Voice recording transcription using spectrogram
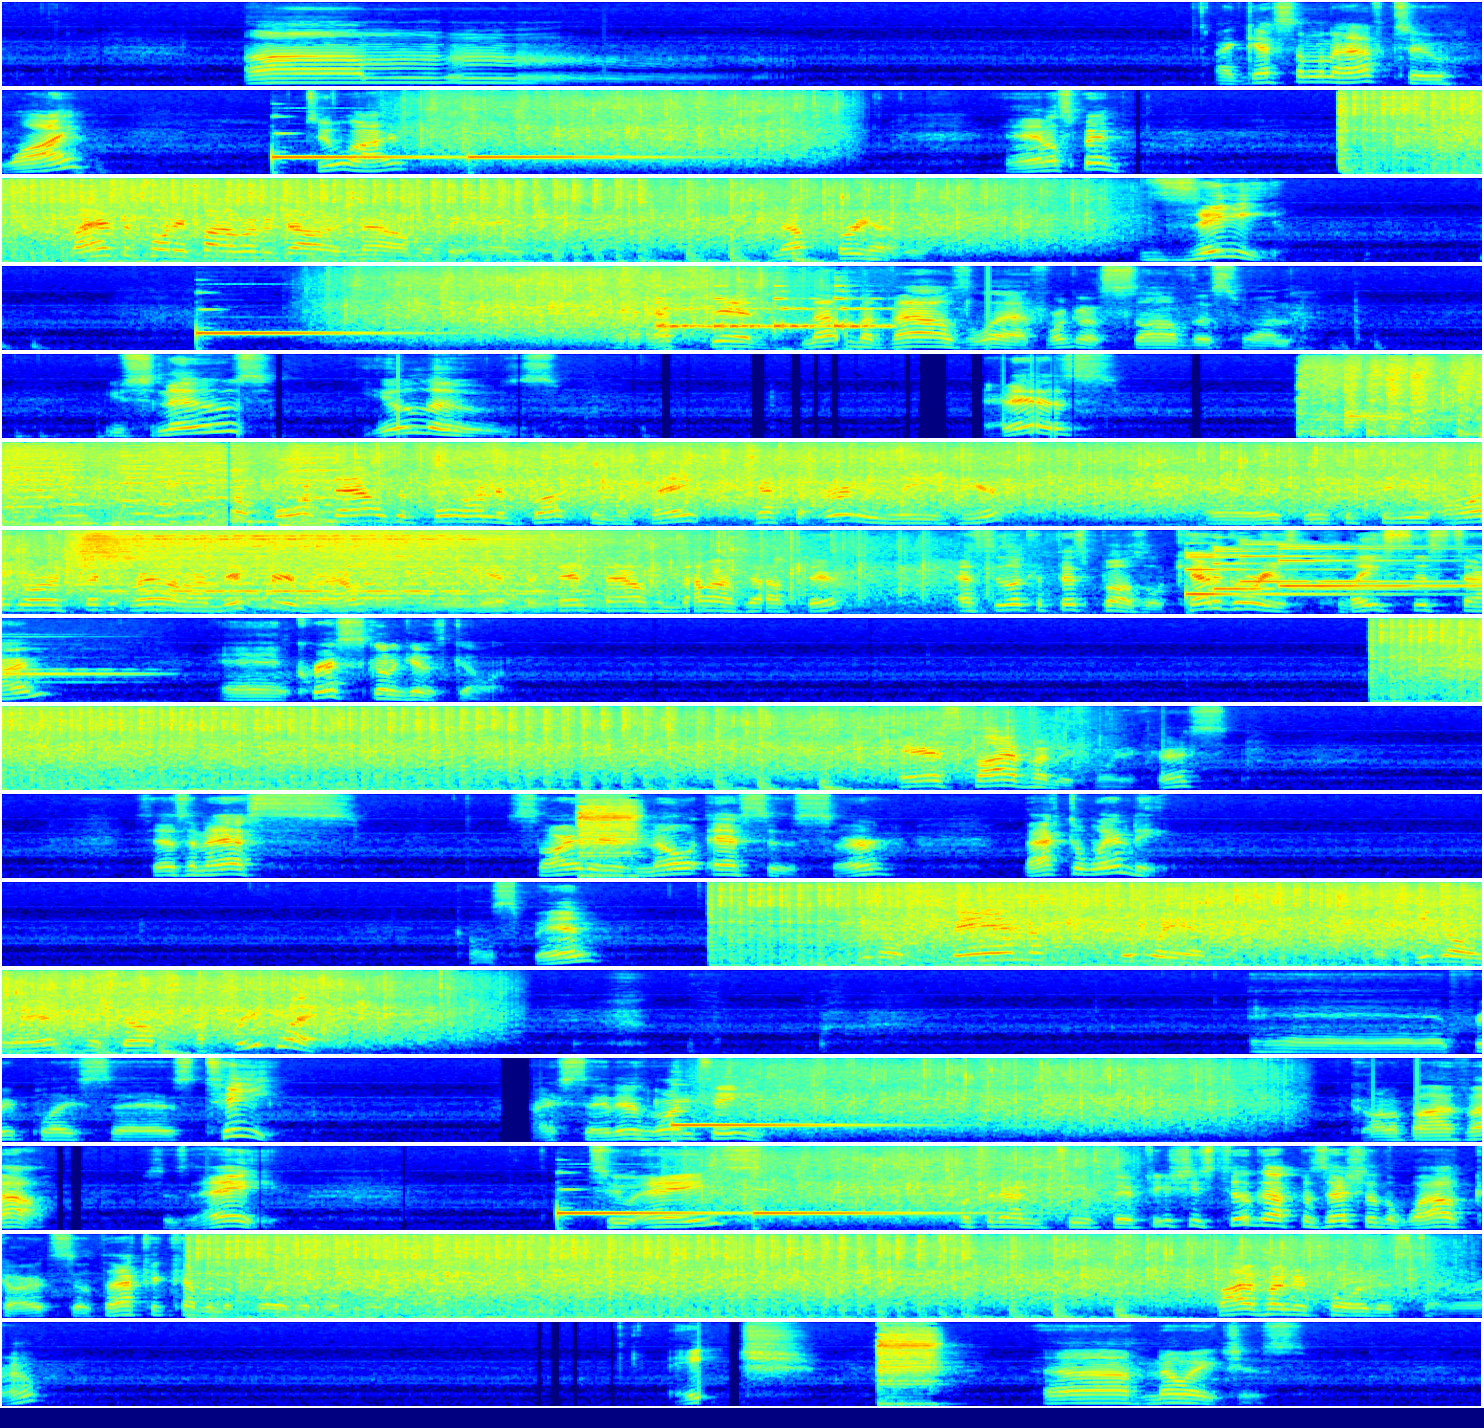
Um, I guess I'm gonna have to. Why? Two wires. And I'll spin. I hit the $2,500 now, I'm gonna be angry. Nope, 300. Z. That's it. Nothing but vowels left. We're gonna solve this one. You snooze, you lose. It is. So 4,400 bucks in the bank. Got the early lead here. And as we continue on to our second round, our mystery round. Yes, for $10,000 out there. As we look at this puzzle. Category is place this time. And Chris is going to get us going. There's 500 for you, Chris. Says an S. Sorry, there's no S's, sir. Back to Wendy. Gonna spin. She gonna spin to win. So she gonna win herself a free play. And free play says T. I say there's one T. Gonna buy a vowel. Says A. Two A's. Puts it down to 250. She's still got possession of the wild card, so that could come into play a little bit. 504 this time around. H. Uh, no H's.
